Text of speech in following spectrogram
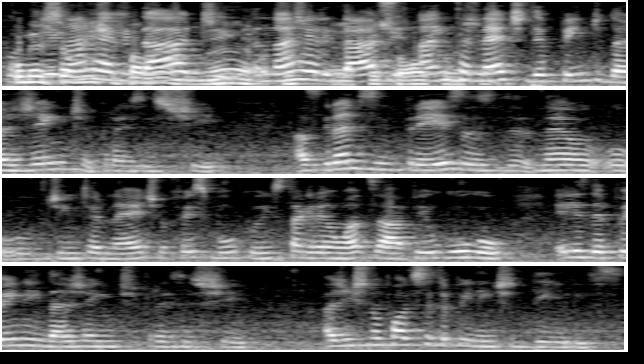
Porque na realidade, falando, né? na realidade é, a internet depende da gente para existir. As grandes empresas né, o, o, de internet, o Facebook, o Instagram, o WhatsApp, o Google, eles dependem da gente para existir. a gente não pode ser dependente deles.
